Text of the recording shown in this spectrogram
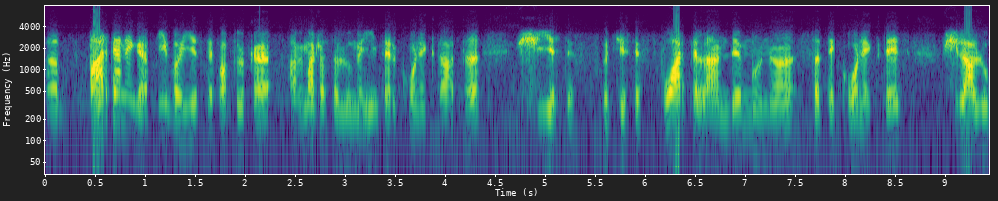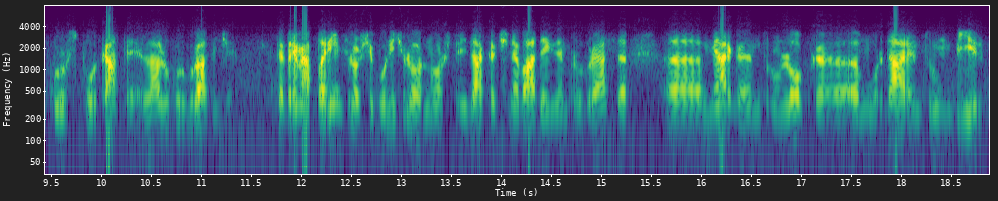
Uh, partea negativă este faptul că avem această lume interconectată și este, îți este foarte la îndemână să te conectezi și la lucruri spurcate, la lucruri groaznice. Pe vremea părinților și bunicilor noștri, dacă cineva, de exemplu, vrea să uh, meargă într-un loc uh, murdar, într-un birt,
